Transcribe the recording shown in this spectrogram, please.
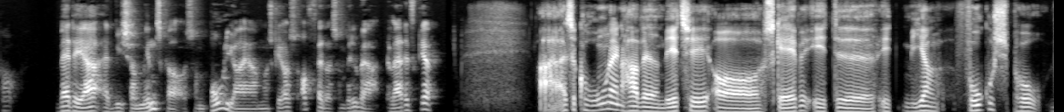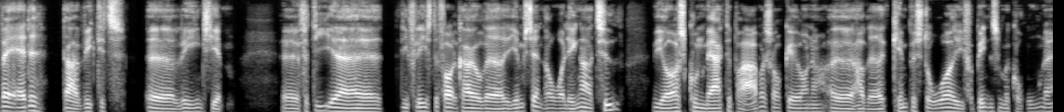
på, hvad det er, at vi som mennesker og som boligejere måske også opfatter som velvære. Eller er det forkert? Ej, altså coronaen har været med til at skabe et, øh, et mere fokus på, hvad er det, der er vigtigt øh, ved ens hjem. Øh, fordi øh, de fleste folk har jo været hjemsendt over længere tid. Vi har også kunnet mærke det på arbejdsopgaverne, øh, har været kæmpe store i forbindelse med corona. Øh,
